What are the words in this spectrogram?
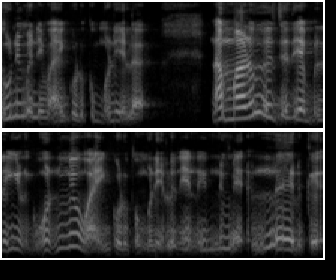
துணிமணி வாங்கி கொடுக்க முடியல. நம்ம அனுபவிச்சது என் பிள்ளைங்களுக்கு ஒன்றுமே வாங்கி கொடுக்க முடியலன்னு எனக்கு இன்னுமே இன்னும் இருக்குது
